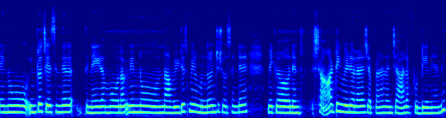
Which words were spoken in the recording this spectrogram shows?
నేను ఇంట్లో చేసిందే తినేయడము. నాకు నేను నా వీడియోస్ మీరు ముందు నుంచి చూస్తుంటే మీకు నేను స్టార్టింగ్ వీడియోలోనే చెప్పాను నేను చాలా ఫుడ్డీని అని.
